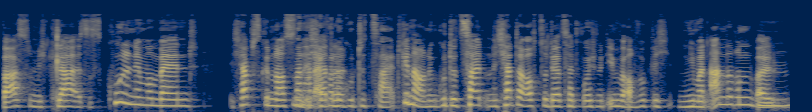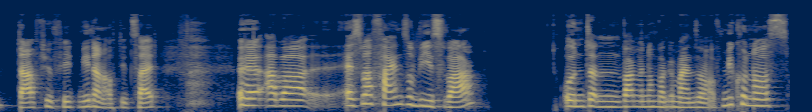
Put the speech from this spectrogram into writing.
war es für mich klar, es ist cool in dem Moment, ich habe es genossen. Man hat ich einfach hatte, eine gute Zeit. Genau, eine gute Zeit. Und ich hatte auch zu der Zeit, wo ich mit ihm war, auch wirklich niemand anderen, weil Mhm. dafür fehlt mir dann auch die Zeit. Äh, aber es war fein, so wie es war. Und dann waren wir nochmal gemeinsam auf Mykonos.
